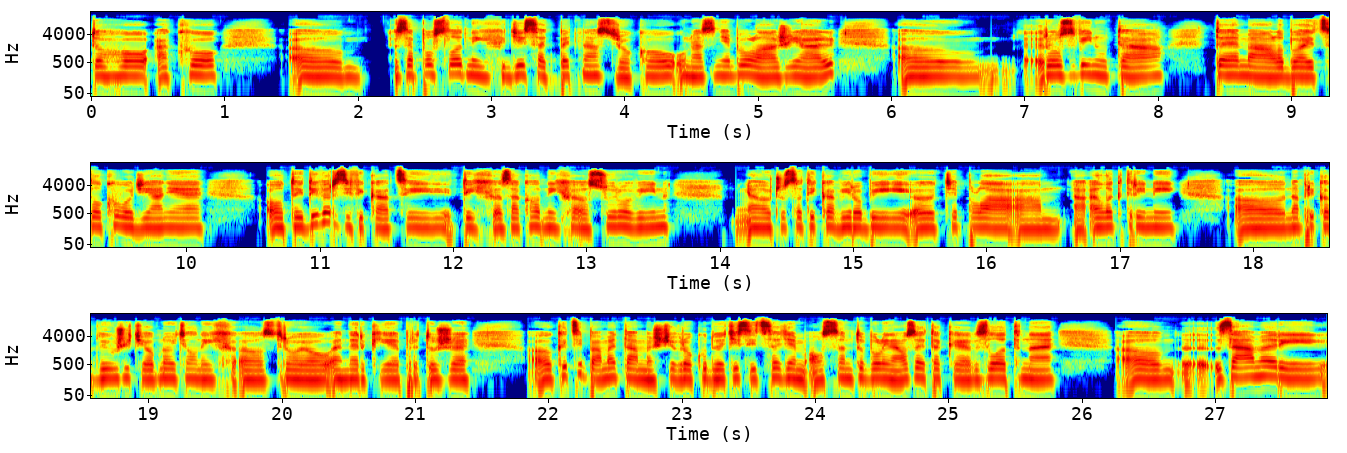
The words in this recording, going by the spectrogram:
toho, ako uh, za posledných 10-15 rokov u nás nebola žiaľ rozvinutá téma alebo aj celkovo dianie o tej diverzifikácii tých základných eh, surovín, eh, čo sa týka výroby eh, tepla a elektriny, napríklad využitie obnoviteľných zdrojov energie, pretože keď si pamätám, ešte v roku 2007-2008 to boli naozaj také vzletné zámery,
